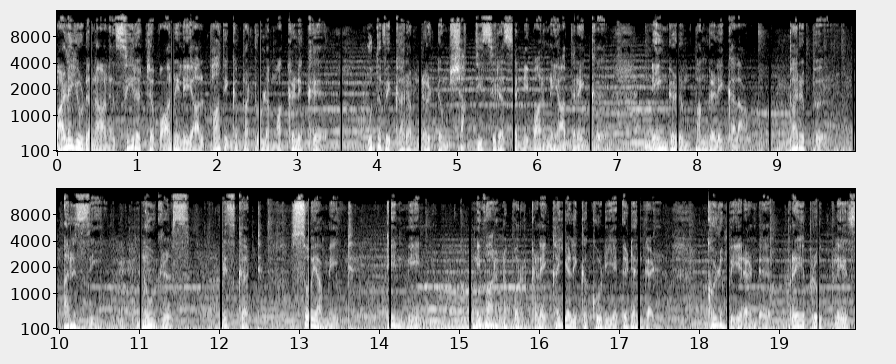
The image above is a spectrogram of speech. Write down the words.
மழையுடனான சீரற்ற வானிலையால் பாதிக்கப்பட்டுள்ள மக்களுக்கு உதவிக்கரம் நீட்டும் சக்தி சிரச நிவாரண யாத்திரைக்கு நீங்களும் பங்களிக்கலாம். பருப்பு அரிசி noodles biscuit soya meat tin மீன் நிவாரணப் பொருட்களை கையளிக்கக்கூடிய இடங்கள். கொழும்பு இரண்டு பிரேப்ரூ பிளேஸ்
